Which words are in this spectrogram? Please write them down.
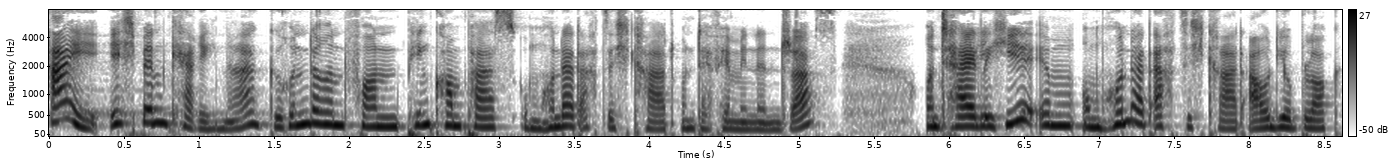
Hi, ich bin Karina, Gründerin von Pink Kompass um 180 Grad und der Feminine Jazz und teile hier im um 180 Grad Audioblog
